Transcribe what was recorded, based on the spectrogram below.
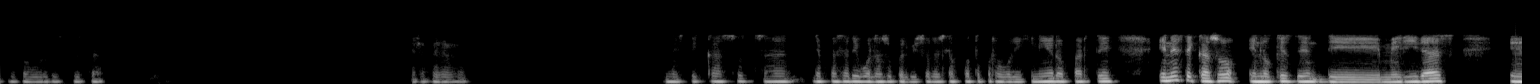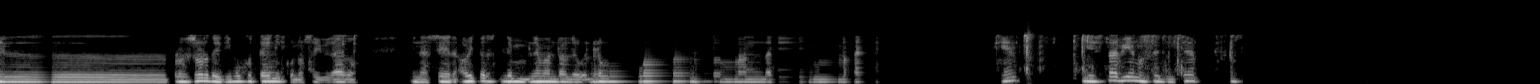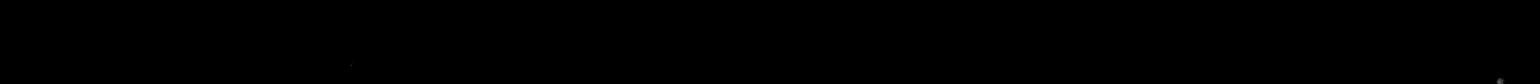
por favor, esto está. En este caso, ya- ya pasar igual a supervisores la foto, por favor, ingeniero. Aparte, en este caso, en lo que es de, de medidas, el profesor de dibujo técnico nos ha ayudado en hacer. Ahorita le, le mando, le, le mandar imagen. Y está bien, usted dice,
